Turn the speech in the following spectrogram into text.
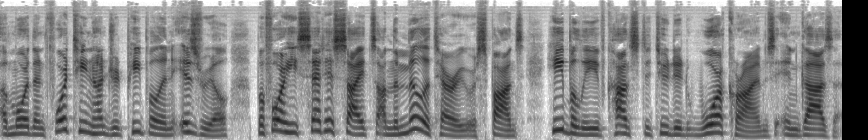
of more than 1,400 people in Israel before he set his sights on the military response he believed constituted war crimes in Gaza.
